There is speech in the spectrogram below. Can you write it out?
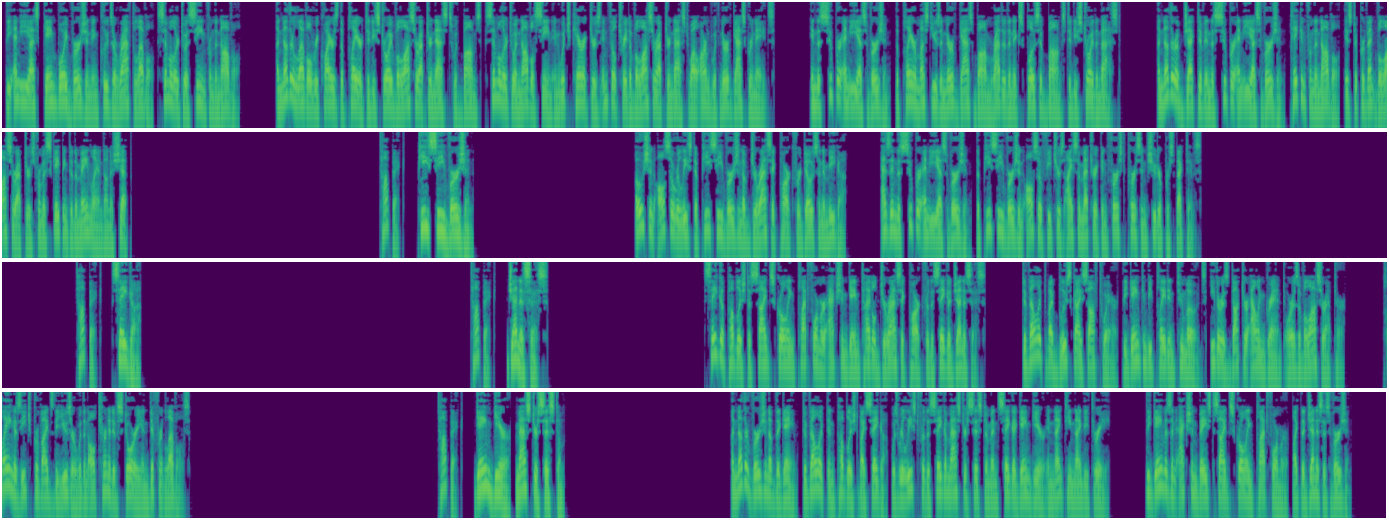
The NES Game Boy version includes a raft level, similar to a scene from the novel. Another level requires the player to destroy velociraptor nests with bombs, similar to a novel scene in which characters infiltrate a velociraptor nest while armed with nerve gas grenades. In the Super NES version, the player must use a nerve gas bomb rather than explosive bombs to destroy the nest. Another objective in the Super NES version, taken from the novel, is to prevent velociraptors from escaping to the mainland on a ship. PC version Ocean also released a PC version of Jurassic Park for DOS and Amiga. As in the Super NES version, the PC version also features isometric and first-person shooter perspectives. Sega Genesis Sega published a side-scrolling platformer action game titled Jurassic Park for the Sega Genesis. Developed by Blue Sky Software, the game can be played in two modes, either as Dr. Alan Grant or as a velociraptor. Playing as each provides the user with an alternative story and different levels. Game Gear, Master System Another version of the game, developed and published by Sega, was released for the Sega Master System and Sega Game Gear in 1993. The game is an action-based side-scrolling platformer, like the Genesis version.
